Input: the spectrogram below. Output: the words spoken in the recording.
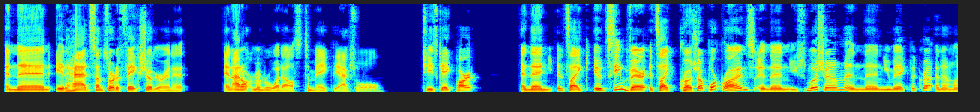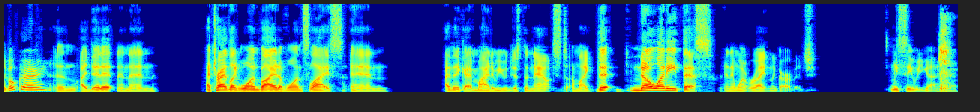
And then it had some sort of fake sugar in it, and I don't remember what else to make the actual cheesecake part. And then it's like it would seem very. It's like crush up pork rinds, and then you smush them, and then you make the crust. And I'm like, okay, and I did it, and then I tried like one bite of one slice, and I think I might have even just announced, I'm like, "Th- no one eat this, and it went right in the garbage. Let me see what you got here.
